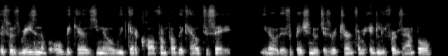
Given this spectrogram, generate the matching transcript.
this was reasonable because you know we'd get a call from public health to say, you know, there's a patient who just returned from Italy, for example.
